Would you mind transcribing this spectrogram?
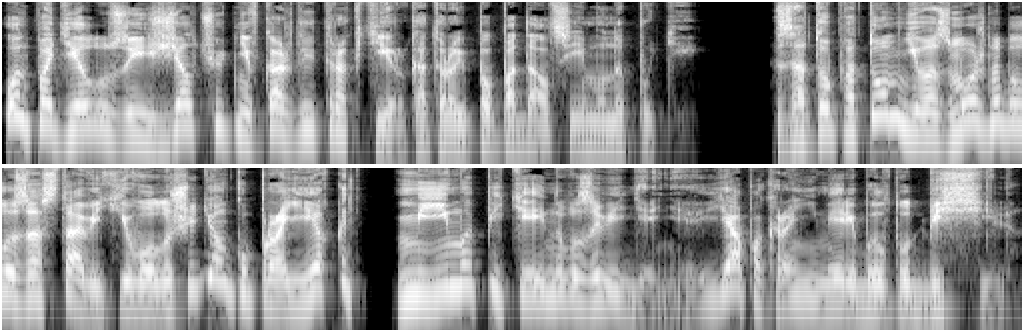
Он по делу заезжал чуть не в каждый трактир, который попадался ему на пути. Зато потом невозможно было заставить его лошаденку проехать мимо питейного заведения. Я, по крайней мере, был тут бессилен.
